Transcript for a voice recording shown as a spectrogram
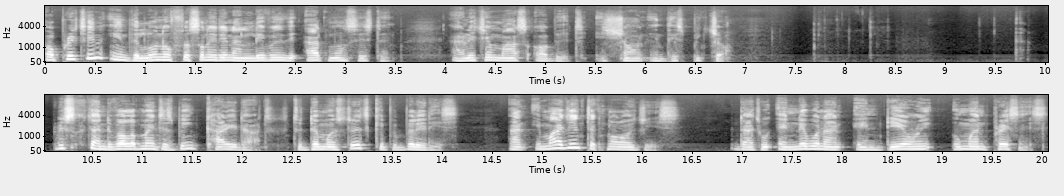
Operating in the lunar facility and leaving the Earth Moon system and reaching Mars orbit is shown in this picture. Research and development is being carried out to demonstrate capabilities and emerging technologies that will enable an enduring human presence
